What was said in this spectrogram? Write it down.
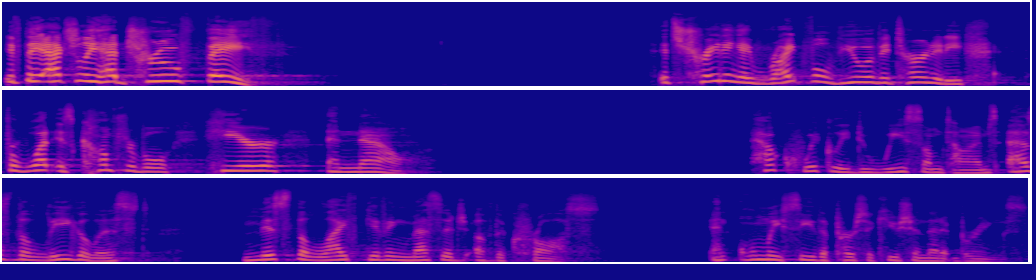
if they actually had true faith. It's trading a rightful view of eternity for what is comfortable here and now. How quickly do we sometimes, as the legalist, miss the life giving message of the cross and only see the persecution that it brings?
